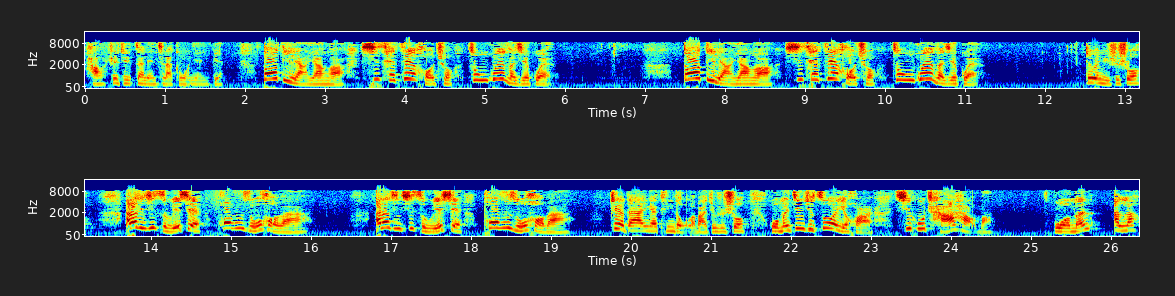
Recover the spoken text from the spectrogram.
好，这句再连起来跟我念一遍。到底两样啊，西菜再好吃，总归不习惯。到底两样啊，西菜再好吃，总归不习惯。这位女士说：“阿拉进去做一些泡芙茶，好吧？”阿拉进去坐一些，泡芙茶好吧？这个大家应该听懂了吧？就是说，我们进去坐一会儿，沏壶茶好吗？我们阿拉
